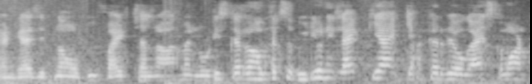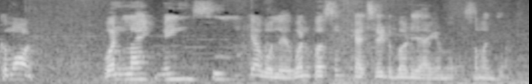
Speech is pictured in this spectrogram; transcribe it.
एंड गैस इतना ओपी फाइट चल रहा है मैं नोटिस कर रहा हूँ, अभी तक से वीडियो नहीं लाइक किया है। क्या कर रहे हो guys come on come on one like means क्या बोले? वन परसेंट कैच रेट बढ़ जाएगा मेरा, समझ जाओ।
